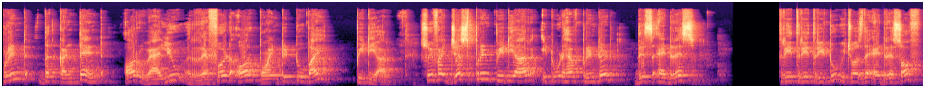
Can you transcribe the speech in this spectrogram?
print the content or value referred or pointed to by ptr so if i just print ptr it would have printed this address 3332 which was the address of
